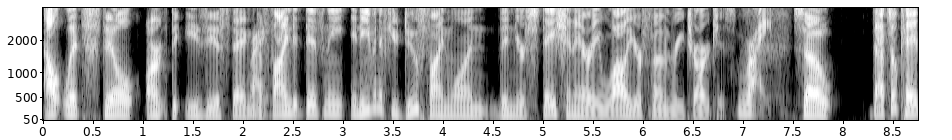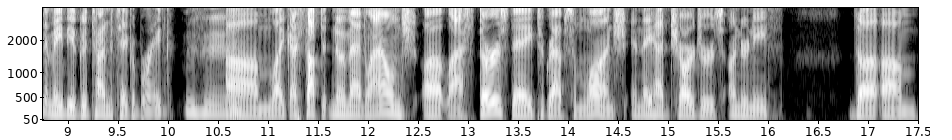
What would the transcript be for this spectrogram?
outlets still aren't the easiest thing to find at Disney. And even if you do find one, then you're stationary while your phone recharges. Right. So that's okay. And it may be a good time to take a break. Mm-hmm. Um, like I stopped at Nomad Lounge uh, last Thursday to grab some lunch, and they had chargers underneath the um,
